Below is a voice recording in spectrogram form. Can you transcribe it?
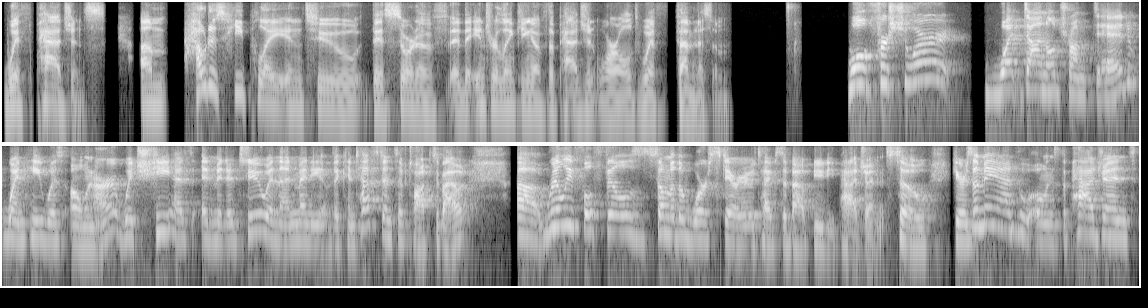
with pageants. Um, how does he play into this sort of the interlinking of the pageant world with feminism? Well, for sure, what Donald Trump did when he was owner, which he has admitted to, and then many of the contestants have talked about, uh, really fulfills some of the worst stereotypes about beauty pageants. So here's a man who owns the pageant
